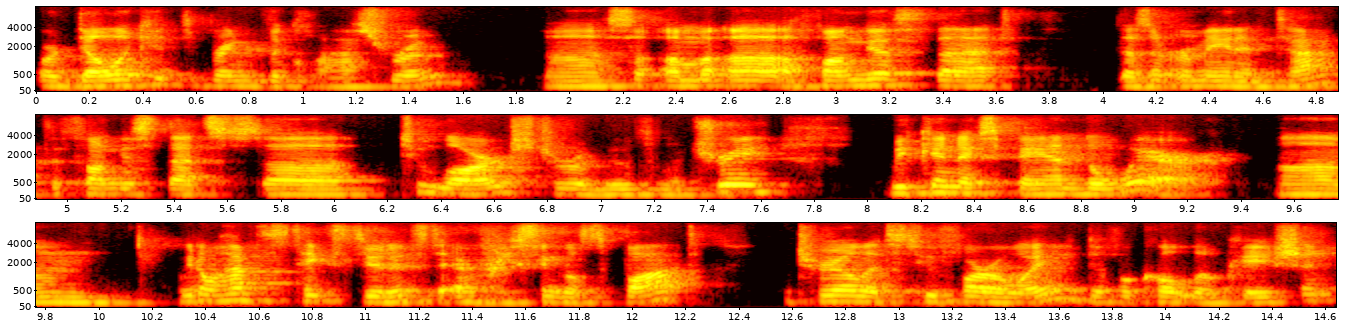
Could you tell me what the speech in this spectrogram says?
or delicate to bring to the classroom. Uh, so um, a fungus that doesn't remain intact, a fungus that's uh, too large to remove from a tree, we can expand the where. Um, we don't have to take students to every single spot, material that's too far away, difficult location.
